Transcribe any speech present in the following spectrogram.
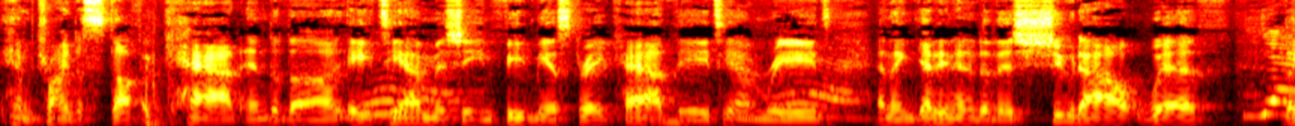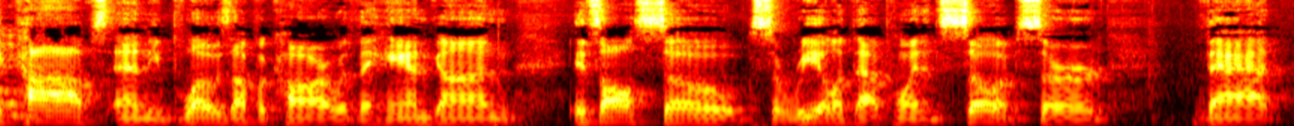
him trying to stuff a cat into the ATM yeah. machine, feed me a stray cat, the ATM reads, yeah. and then getting into this shootout with yes. the cops and he blows up a car with the handgun. It's all so surreal at that point and so absurd that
